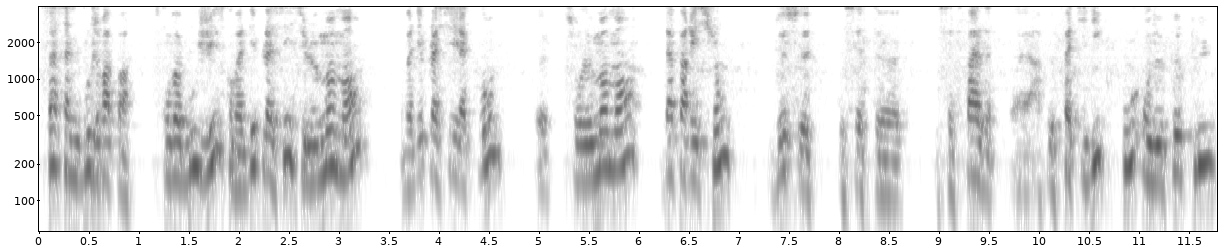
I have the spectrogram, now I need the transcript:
Ça, ça ne bougera pas. Ce qu'on va bouger, ce qu'on va déplacer, c'est le moment. On va déplacer la courbe euh, sur le moment d'apparition de, de, cette, phase un peu fatidique où on ne peut plus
